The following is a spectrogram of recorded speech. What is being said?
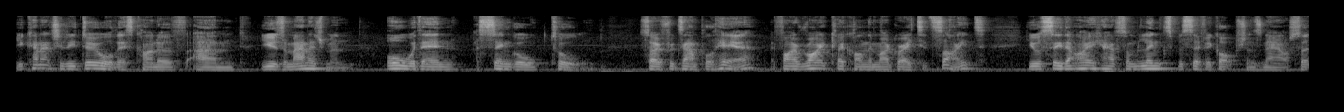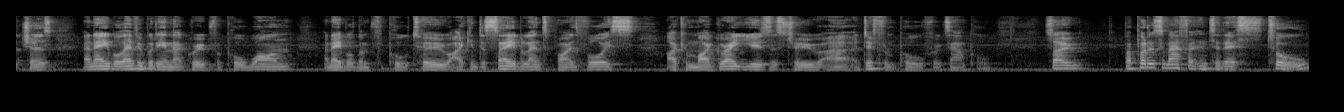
you can actually do all this kind of um, user management all within a single tool. So for example here, if I right click on the migrated site, you'll see that I have some Lync specific options now, such as enable everybody in that group for pool 1, enable them for pool 2, I can disable enterprise voice, I can migrate users to uh, a different pool, for example. So by putting some effort into this tool,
